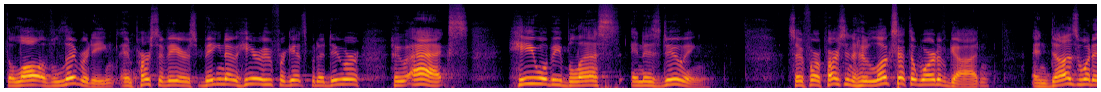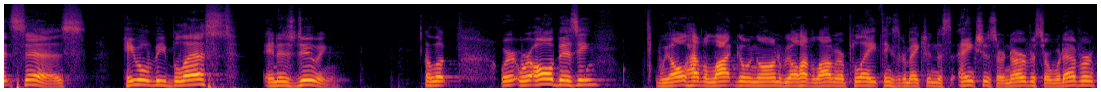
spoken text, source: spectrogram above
the law of liberty, and perseveres, being no hearer who forgets, but a doer who acts, he will be blessed in his doing. So, for a person who looks at the Word of God and does what it says, he will be blessed in his doing. Now, look, we're, we're all busy. We all have a lot going on. We all have a lot on our plate, things that are making us anxious or nervous or whatever.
